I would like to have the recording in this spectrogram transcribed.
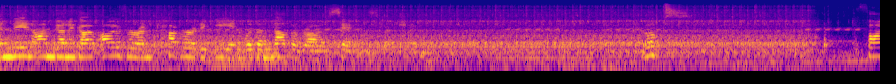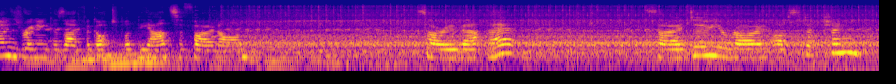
And then I'm going to go over and cover it again with another row of satin stitching. Oops phone's ringing because I forgot to put the answer phone on. Sorry about that. So do your row of stitching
